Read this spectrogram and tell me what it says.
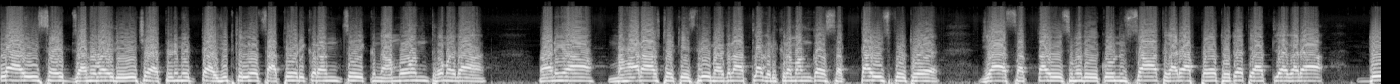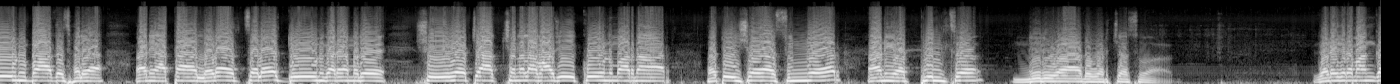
आई साहेब जानबाई देवीच्या यात्रेनिमित्त आयोजित केलेलं सातेवाडीकरांचं एक नामवंत मैदान. आणि या महाराष्ट्र केसरी मैदानातला गडी क्रमांक सत्तावीस पोहोचतोय ज्या सत्तावीसमध्ये एकूण सात गाड्या पळत होत्या त्यातल्या गाड्या दोन बाद झाल्या. आणि आता लढत चालत दोन गाड्यामध्ये शेवटच्या क्षणाला बाजी कोण मारणार? अतिशय सुंदर आणि अट्टिलचं निर्वाद वर्चस्व. गडे क्रमांक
